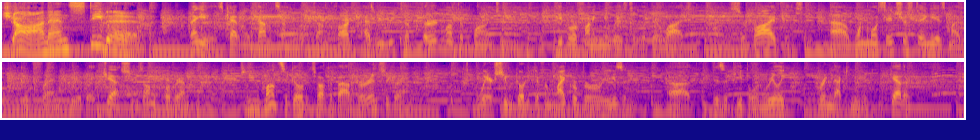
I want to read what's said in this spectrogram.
John and Steven. Thank you. It's Caffeinated Comics. I'm your host, John Clark. As we reach the third month of quarantine, people are finding new ways to live their lives and kind of survive this. Uh, one of the most interesting is my good friend, Beer Babe Jess. She was on the program a few months ago to talk about her Instagram, where she would go to different microbreweries and uh, visit people and really bring that community together.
